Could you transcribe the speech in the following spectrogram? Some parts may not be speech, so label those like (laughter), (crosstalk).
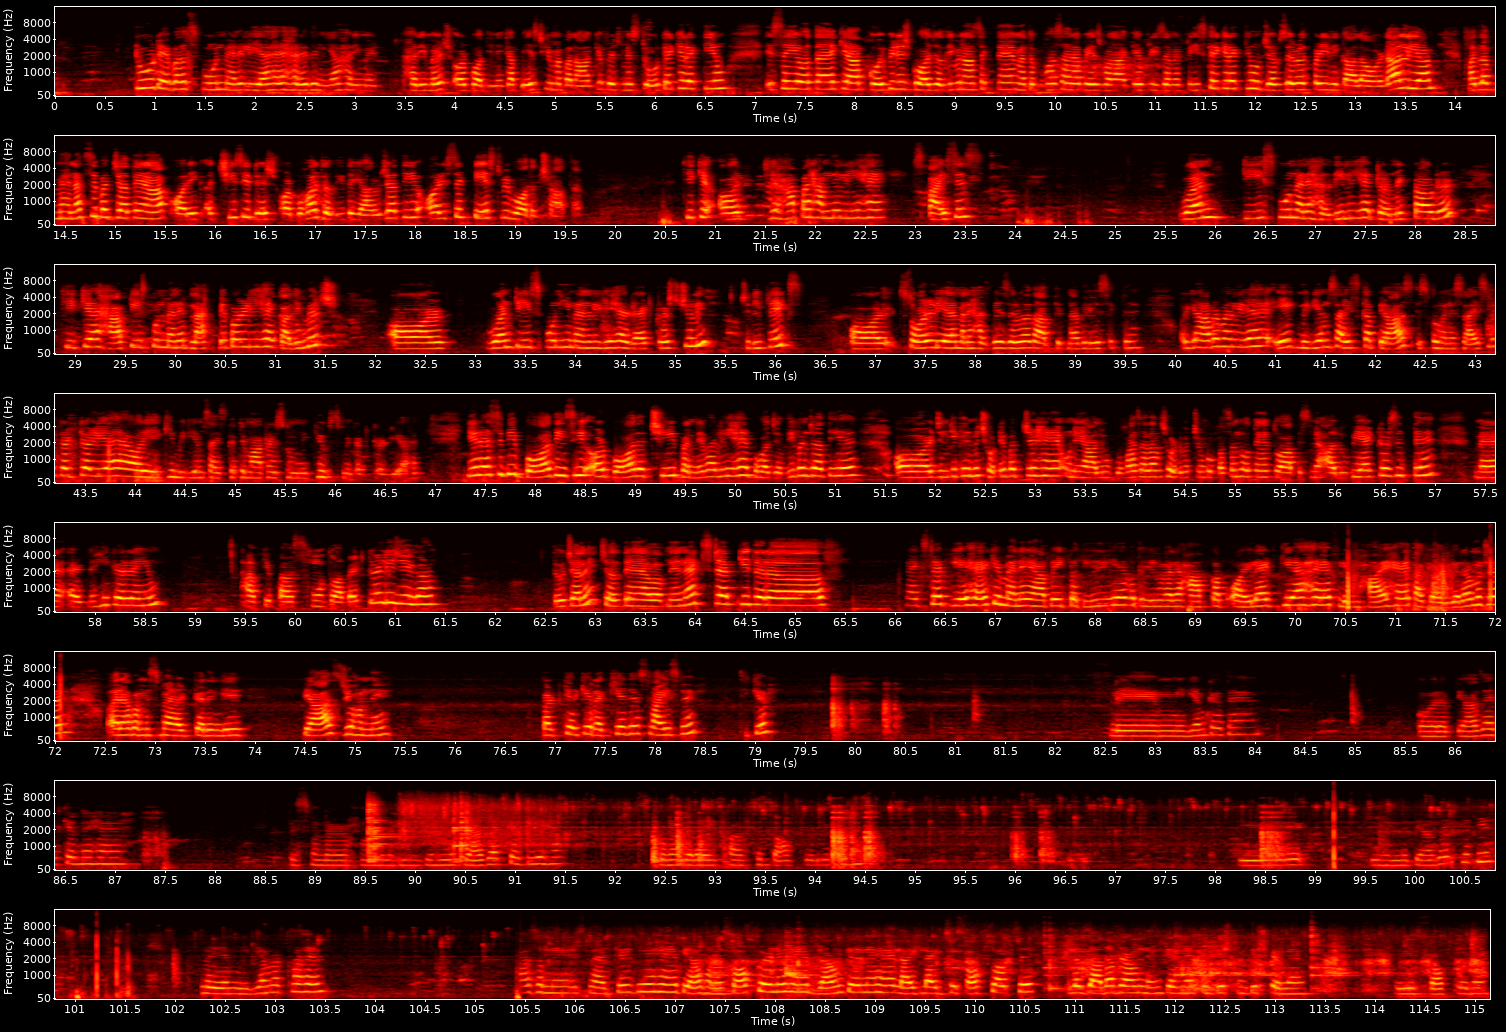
टू टेबल स्पून मैंने लिया है हरे धनिया, हरी मिर्च हरी मिर्च और पुदीने का पेस्ट कि मैं बना के फ्रिज में स्टोर करके रखती हूँ। इससे ये होता है कि आप कोई भी डिश बहुत जल्दी बना सकते हैं। मैं तो बहुत सारा पेस्ट बना के फ्रीज़र में फ्रीज़ करके रखती हूँ। जब ज़रूरत पड़ी निकाला और डाल लिया। मतलब मेहनत से बच जाते हैं आप और एक अच्छी सी डिश और बहुत जल्दी तैयार हो जाती है और इससे टेस्ट भी बहुत अच्छा आता है। ठीक है, और यहाँ पर हमने लिए हैं स्पाइसेस वन टीस्पून मैंने हल्दी ली है टर्मिक पाउडर ठीक है हाफ़ टी स्पून मैंने ब्लैक पेपर ली है, काली मिर्च, और वन टीस्पून ही मैंने लिए है red crush chilli chilli flakes और सॉल्ट लिया है मैंने हंसबे ज़रूरत, आप कितना भी ले सकते हैं। और यहाँ पर मैंने लिया है एक मीडियम साइज़ का प्याज, इसको मैंने स्लाइस में कट कर लिया है और एक ही मीडियम साइज़ का टमाटर, इसको मैंने क्यूब्स में कट कर लिया है। ये रेसिपी बहुत ईजी और बहुत अच्छी बनने वाली है, बहुत जल्दी बन जाती है और जिनके घर में छोटे बच्चे हैं, उन्हें आलू बहुत ज़्यादा छोटे बच्चों को पसंद होते हैं तो आप इसमें आलू भी ऐड कर सकते हैं। मैं ऐड नहीं कर रही हूँ। आपके पास हो तो आप ऐड कर लीजिएगा। तो चलें, चलते हैं अब अपने नेक्स्ट स्टेप की तरफ़। नेक्स्ट स्टेप ये है कि मैंने यहाँ पे एक पतीली ली है। पतीली में मैंने हाफ़ कप ऑयल ऐड किया है फ्लेम हाई है ताकि ऑयल गर्म हो जाए। और अब हम इसमें ऐड करेंगे प्याज जो हमने कट करके रखे थे स्लाइस में, ठीक है? फ्लेम मीडियम करते हैं। और अब प्याज ऐड करने हैं। बिस्मिल्लाह हमने प्याज ऐड कर दिए हैं। इसको मैं ज़रा एक हाथ से साफ़ कर लेती हूँ। ये हमने प्याज रखे थे फ्लेम मीडियम रखा है। प्याज हमने इसमें ऐड कर दिए हैं। प्याज हमें सॉफ्ट करने हैं ब्राउन करने हैं लाइट लाइट से सॉफ्ट सॉफ्ट से। मतलब ज़्यादा ब्राउन नहीं करने हैं पिंकिश पिंकिश करना है। तो ये सॉफ्ट हो जाए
